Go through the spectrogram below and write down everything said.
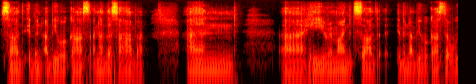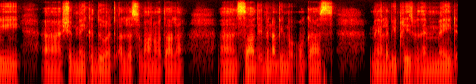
Saad ibn Abi Waqas, another Sahaba, and uh, he reminded Saad ibn Abi Waqas that we uh, should make a dua to Allah subhanahu wa ta'ala. And Saad ibn Abi Waqas, may Allah be pleased with him, made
